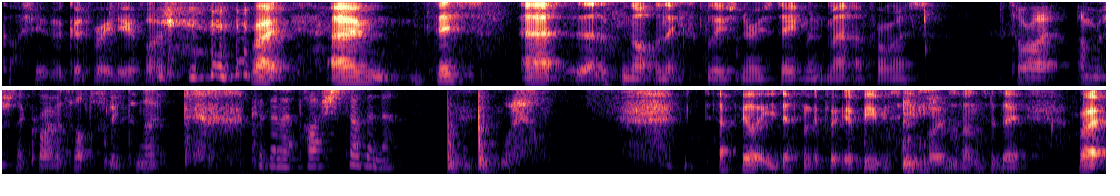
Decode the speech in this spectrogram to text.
Gosh, you have a good radio voice. right. Um, this, uh, that's not an exclusionary statement, Matt, I promise. It's alright. I'm just going to cry myself to sleep tonight. Because I'm a posh southerner. Well, I feel like you definitely put your BBC voice on today. Right,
